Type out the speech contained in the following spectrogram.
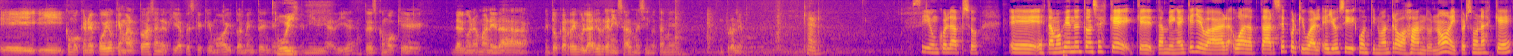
y, como que no he podido quemar toda esa energía pues que quemo habitualmente en, mi día a día. Entonces como que de alguna manera me toca regular y organizarme, si no también un problema. Claro. Sí, un colapso. Eh, estamos viendo entonces que, que, también hay que llevar o adaptarse porque igual ellos sí continúan trabajando, ¿no? Hay personas que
